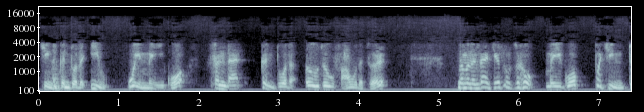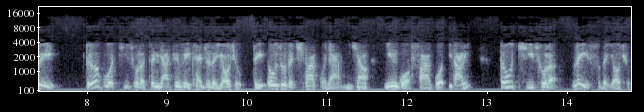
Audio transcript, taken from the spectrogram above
尽更多的义务，为美国分担更多的欧洲防务的责任。那么，冷战结束之后，美国不仅对德国提出了增加军费开支的要求，对欧洲的其他国家，你像英国、法国、意大利，都提出了类似的要求。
